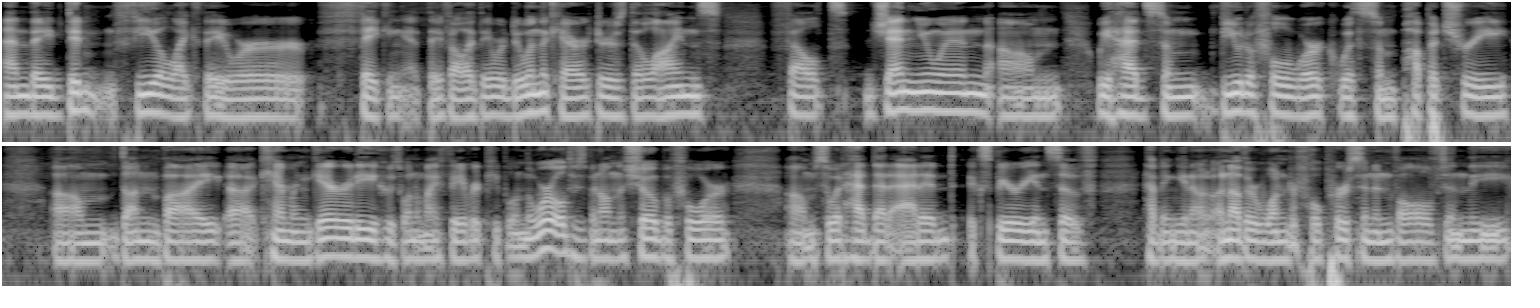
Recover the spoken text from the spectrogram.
and they didn't feel like they were faking it. They felt like they were doing the characters. The lines felt genuine. Um, we had some beautiful work with some puppetry um, done by uh, Cameron Garrity, who's one of my favorite people in the world, who's been on the show before. Um, so it had that added experience of having you know another wonderful person involved in the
